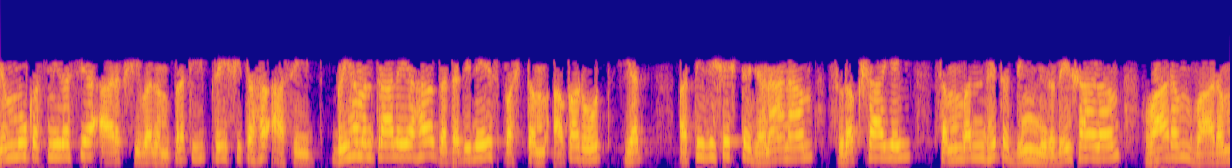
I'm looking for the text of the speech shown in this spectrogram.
जम्मूकश्मीरस्य आरक्षिबलं प्रति प्रेषित आसीत्। गृहमन्त्रालय गतदिने स्पष्टम् अकरोत् यत् अतिविशिष्टजनानां सुरक्षायै सम्बन्धित दिङ्निर्देशानां वारं वारं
